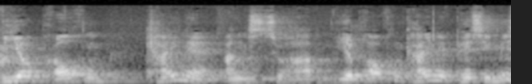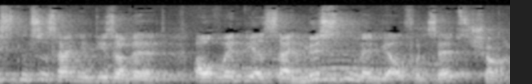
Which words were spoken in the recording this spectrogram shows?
wir brauchen keine Angst zu haben. Wir brauchen keine Pessimisten zu sein in dieser Welt, auch wenn wir es sein müssten, wenn wir auf uns selbst schauen.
